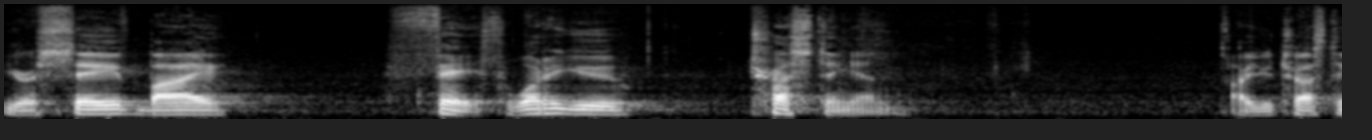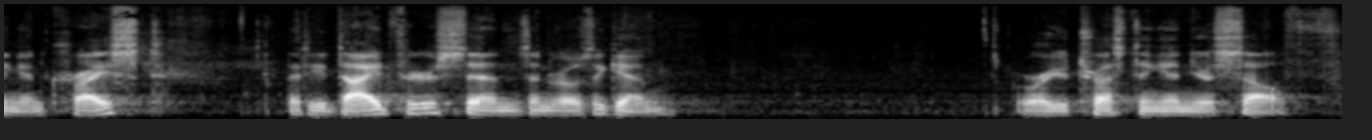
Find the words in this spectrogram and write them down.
You're saved by faith. What are you trusting in? Are you trusting in Christ? that he died for your sins and rose again? Or are you trusting in yourself?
